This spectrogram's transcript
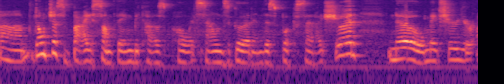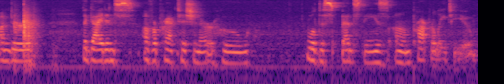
um, don't just buy something because oh it sounds good and this book said I should. No, make sure you're under the guidance of a practitioner who will dispense these um, properly to you.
